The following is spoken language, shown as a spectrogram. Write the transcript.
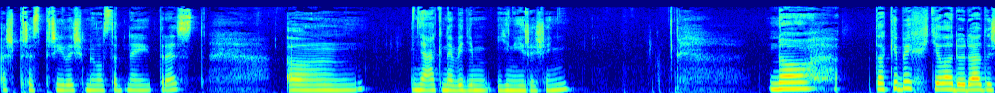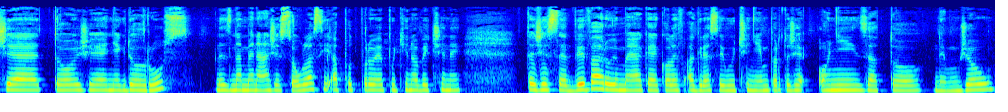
až přes příliš milosrdný trest, um, nějak nevidím jiný řešení. No, taky bych chtěla dodat, že to, že je někdo Rus, neznamená, že souhlasí a podporuje Putinovi činy, takže se vyvarujme jakékoliv agresi vůči protože oni za to nemůžou.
